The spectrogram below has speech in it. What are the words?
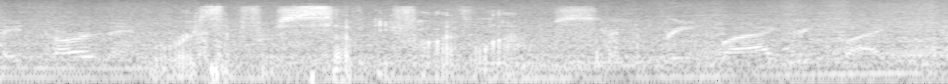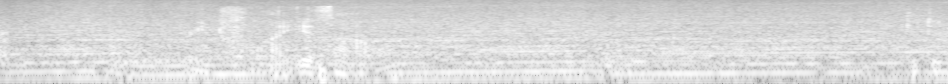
Pace cars in. We're racing for 75 laps. Green flag, green flag. Green flag is out. Get a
